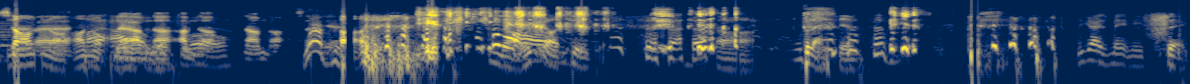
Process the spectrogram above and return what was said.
So, no, I'm uh, not. I'm not. No, I'm not. I'm not. No, I'm not. So, yeah. no, we can't do that. Oh, bless him. You guys make me sick.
